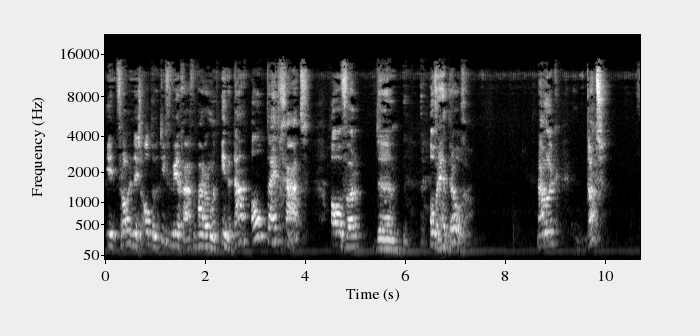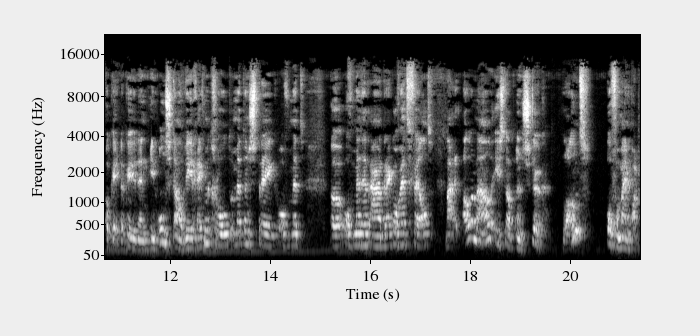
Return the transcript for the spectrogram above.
in, vooral in deze alternatieve weergave, waarom het inderdaad altijd gaat over, de, over het droge. Namelijk dat, oké, dat kun je dan in onze taal weergeven met grond, met een streek of met, eh, of met het aardrijk of het veld. Maar allemaal is dat een stuk land, of voor mijn part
